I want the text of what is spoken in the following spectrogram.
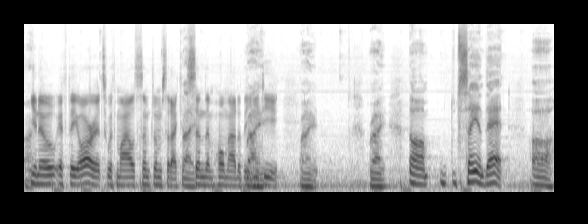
Right. You know, if they are, it's with mild symptoms that I can Right. send them home out of the Right. ED. Right, right. Um, saying that, uh,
